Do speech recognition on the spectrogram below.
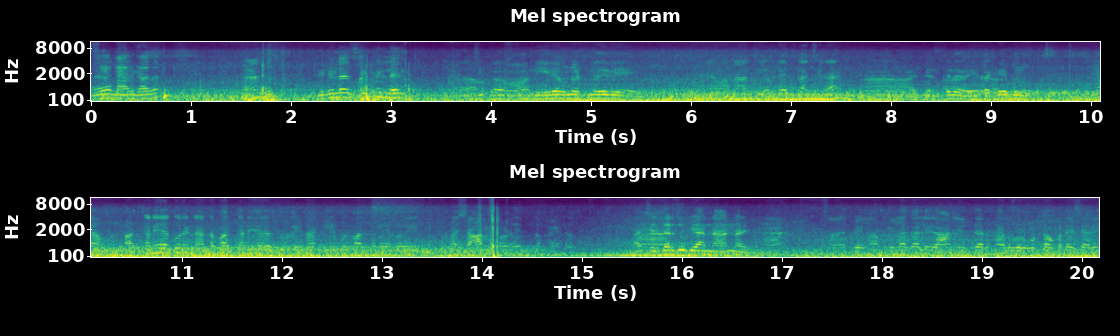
అదే నాది కాదు. వీటిలో సిగ్నల్ లేదు. నీదే ఉన్నట్టున్నది ఇది. ఏమో నాలుగు కిలోమీటర్ ఎత్తుకు వచ్చిరా? తెలుస్తలేదు ఎర్ర కేబుల్. పక్కనే కూర నన్ను పక్కనే కూర నా కేబుల్ పక్కనే కూర నా ఎత్తుకుపోయిండు ఆ చెద్దరు చూపి అన్న అన్నది పిల్ల పిల్లగాలి కానీ ఇద్దరు నలుగురు గుట్ట ఒకటేసారి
